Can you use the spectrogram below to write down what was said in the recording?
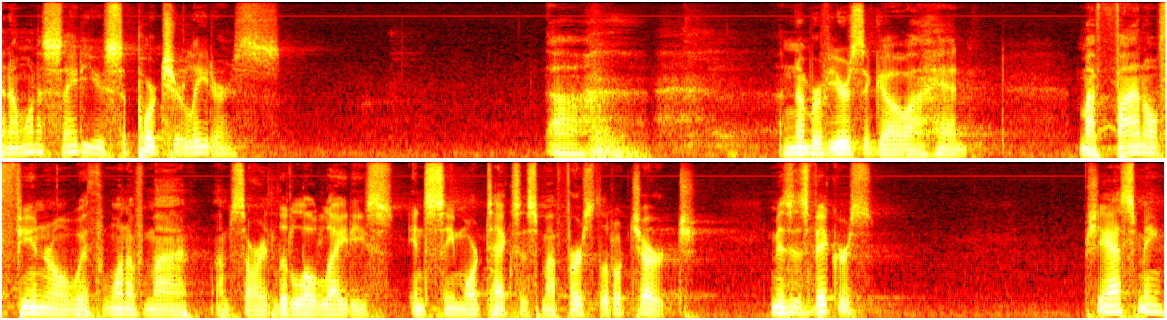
And I want to say to you support your leaders. Uh, a number of years ago, I had my final funeral with one of my, I'm sorry, little old ladies in Seymour, Texas, my first little church, Mrs. Vickers. She asked me,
